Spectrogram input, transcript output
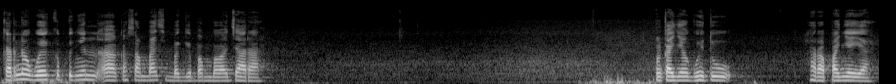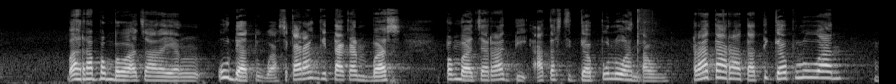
karena gue kepingin uh, kesampaian sebagai pembawa acara. makanya gue tuh harapannya ya para pembawa acara yang udah tua. Sekarang kita akan bahas pembawa acara di atas 30-an tahun. Rata-rata 30-an 4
